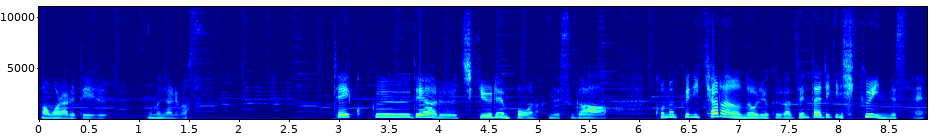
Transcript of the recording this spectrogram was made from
守られているものになります。帝国である地球連邦なんですが、この国キャラの能力が全体的に低いんですね。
